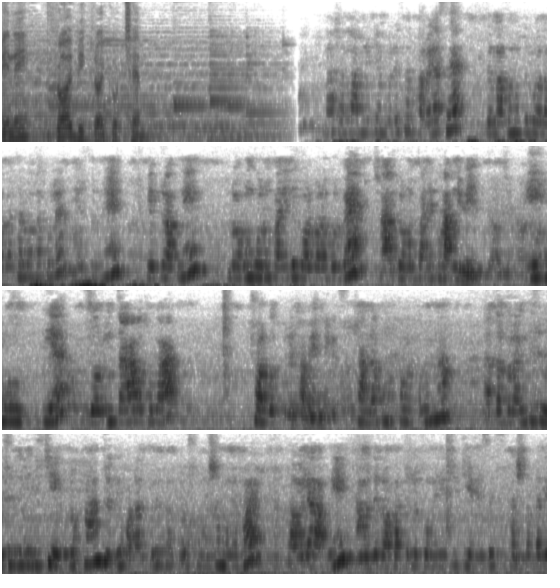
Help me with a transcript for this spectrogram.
মেনে ক্রয় বিক্রয় করছেন। কথা বলেন জন্য একটু আপনি লবণ, গরম পানিতে করবেন আর গরম দিয়ে অথবা শরবত করে খাবেন। ঠান্ডা কোনো খাবার খাবেন না। আর তারপর আমি কিছু ওষুধ লিখে দিচ্ছি, এগুলো খান। যদি হঠাৎ করে তারপর সমস্যা মনে হয়, তাহলে আপনি আমাদের রপাতলা কমিউনিটি টিএমএসএস হাসপাতালে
